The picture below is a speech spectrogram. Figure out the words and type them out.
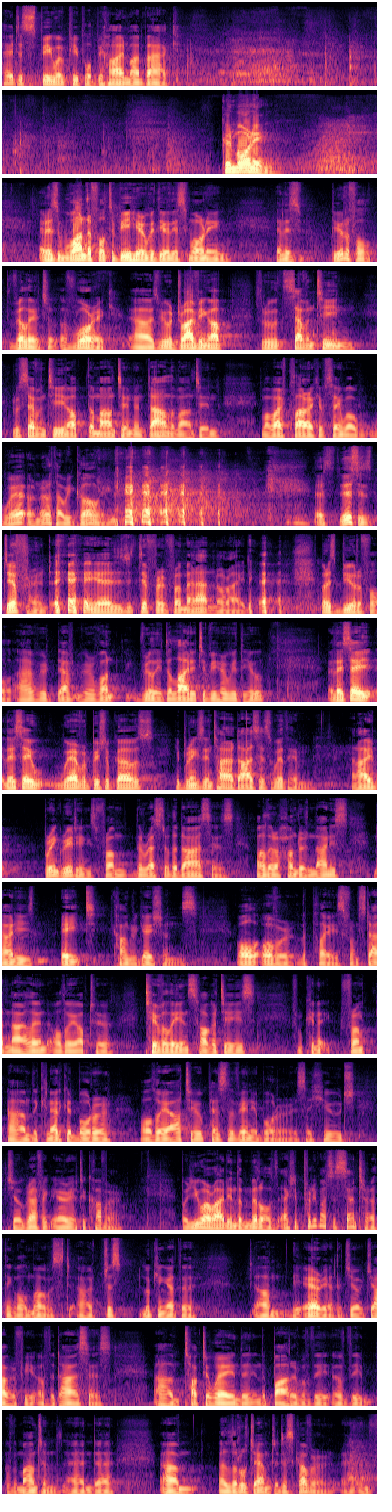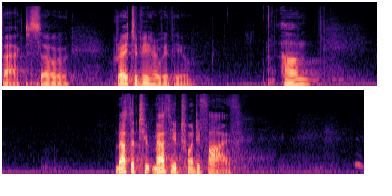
hate to speak with people behind my back. Good morning. It is wonderful to be here with you this morning in this beautiful village of Warwick. Uh, as we were driving up through 17, Route 17, up the mountain and down the mountain, my wife Clara kept saying, Well, where on earth are we going? this is different. yeah, it's just different from Manhattan, all right. but it's beautiful. Uh, we're def- we're really delighted to be here with you. They say, they say wherever Bishop goes, he brings the entire diocese with him. And I bring greetings from the rest of the diocese, other 198 congregations all over the place, from Staten Island all the way up to Tivoli and Saugerties, from, from um, the Connecticut border all the way out to Pennsylvania border. It's a huge geographic area to cover. But you are right in the middle, it's actually pretty much the center, I think, almost, uh, just looking at the, um, the area, the ge- geography of the diocese, um, tucked away in the, in the bottom of the, of the, of the mountains. And uh, um, a little gem to discover, uh, in fact. So great to be here with you. Um, Matthew, Matthew 25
